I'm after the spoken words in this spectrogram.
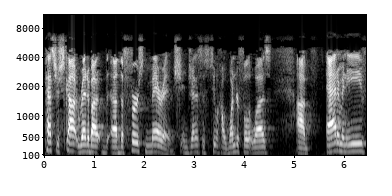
Pastor Scott read about uh, the first marriage in Genesis 2, how wonderful it was. Uh, Adam and Eve,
